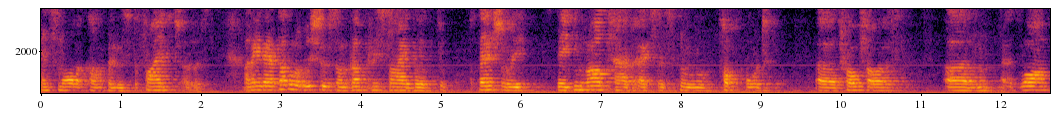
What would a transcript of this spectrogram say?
and smaller companies to find each other. I mean, there are a couple of issues on company side that potentially they do not have access to top board uh, profiles um, as long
